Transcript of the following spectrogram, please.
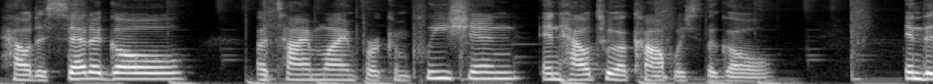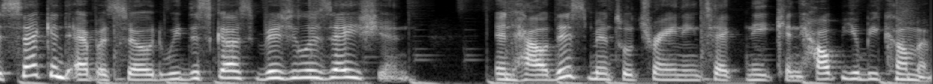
how to set a goal, a timeline for completion, and how to accomplish the goal. In the second episode, we discussed visualization and how this mental training technique can help you become a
